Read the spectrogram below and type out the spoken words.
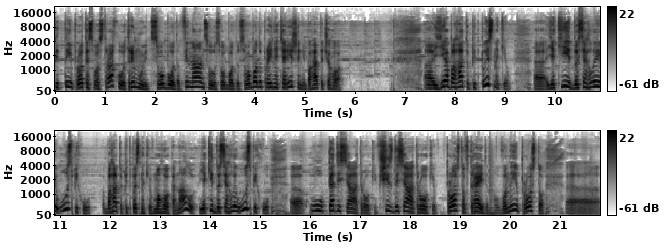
піти проти свого страху, отримують свободу, фінансову свободу, свободу прийняття рішень і багато чого. Е, Є багато підписників, е, які досягли успіху. Багато підписників мого каналу, які досягли успіху е, у 50 років, 60 років, просто в трейдингу. Вони просто е,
